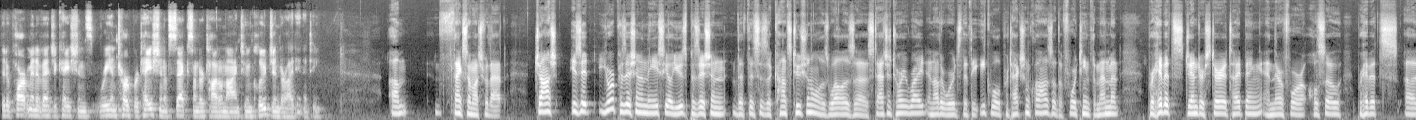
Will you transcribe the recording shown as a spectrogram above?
the Department of Education's reinterpretation of sex under Title IX to include gender identity. Um, thanks so much for that. Josh, is it your position and the ACLU's position that this is a constitutional as well as a statutory right? In other words, that the Equal Protection Clause of the 14th Amendment prohibits gender stereotyping and therefore also prohibits uh,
